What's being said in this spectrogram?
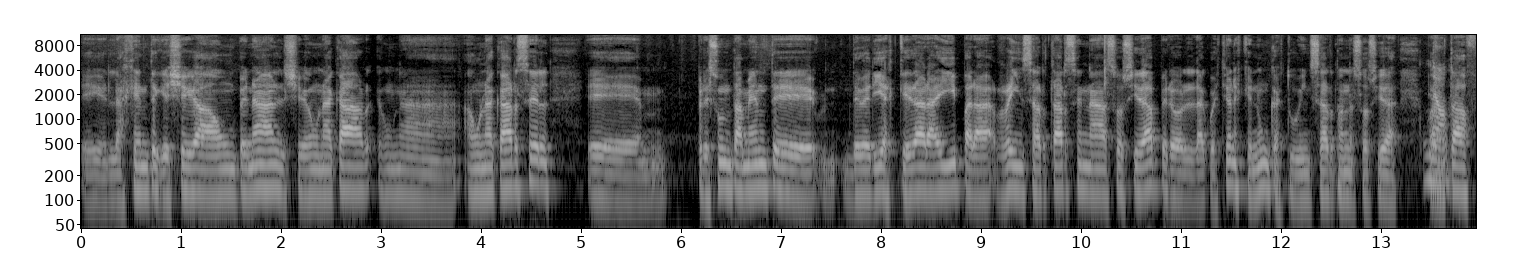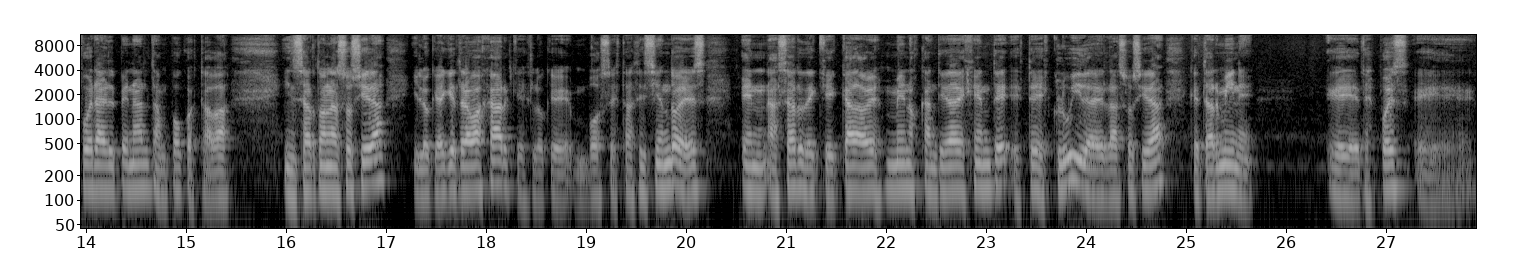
la gente que llega a un penal, llega a una, car una, a una cárcel, presuntamente deberías quedar ahí para reinsertarse en la sociedad, pero la cuestión es que nunca estuvo inserto en la sociedad. Cuando estaba fuera del penal tampoco estaba inserto en la sociedad y lo que hay que trabajar, que es lo que vos estás diciendo, es en hacer de que cada vez menos cantidad de gente esté excluida de la sociedad, que termine eh, después eh,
